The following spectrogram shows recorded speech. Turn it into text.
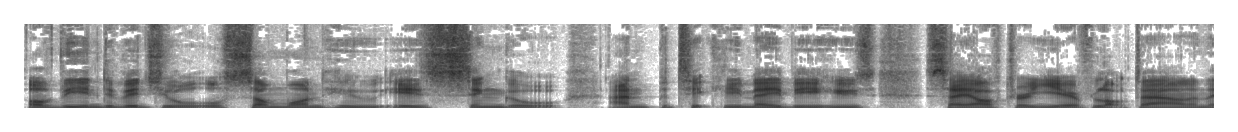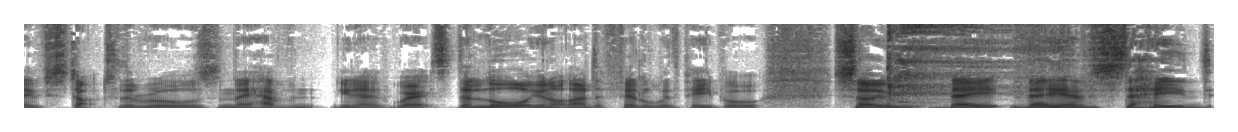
of the individual or someone who is single, and particularly maybe who's say after a year of lockdown and they've stuck to the rules and they haven't, you know, where it's the law, you're not allowed to fiddle with people, so they they have stayed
